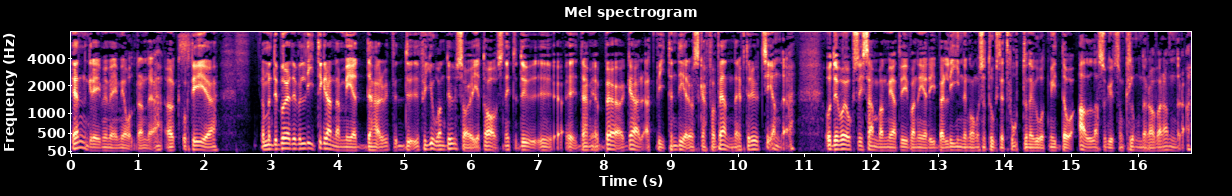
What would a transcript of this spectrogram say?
en grej med mig med åldrande. Och, och det är Ja, men det började väl lite grann med det här, för, Johan du sa i ett avsnitt, du, eh, det här med bögar, att vi tenderar att skaffa vänner efter utseende. Och det var ju också i samband med att vi var nere i Berlin en gång och så togs det ett foto när vi åt middag och alla såg ut som kloner av varandra.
